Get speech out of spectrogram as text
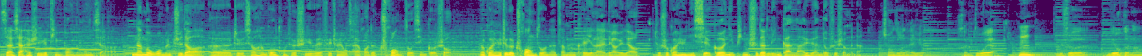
想想还是一个挺棒的梦想。那么我们知道啊，呃，这个肖寒光同学是一位非常有才华的创作型歌手。那关于这个创作呢，咱们可以来聊一聊，就是关于你写歌，你平时的灵感来源都是什么呢？创作来源很多呀，嗯比如说你有可能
